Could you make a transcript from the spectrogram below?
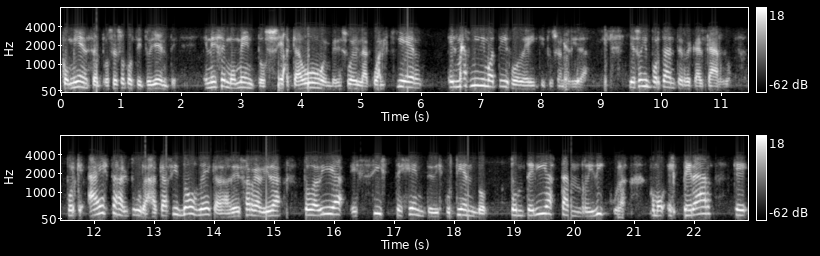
comienza el proceso constituyente, en ese momento se acabó en Venezuela cualquier, el más mínimo atisbo de institucionalidad. Y eso es importante recalcarlo, porque a estas alturas, a casi dos décadas de esa realidad, todavía existe gente discutiendo tonterías tan ridículas como esperar que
